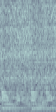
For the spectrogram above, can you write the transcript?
Música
